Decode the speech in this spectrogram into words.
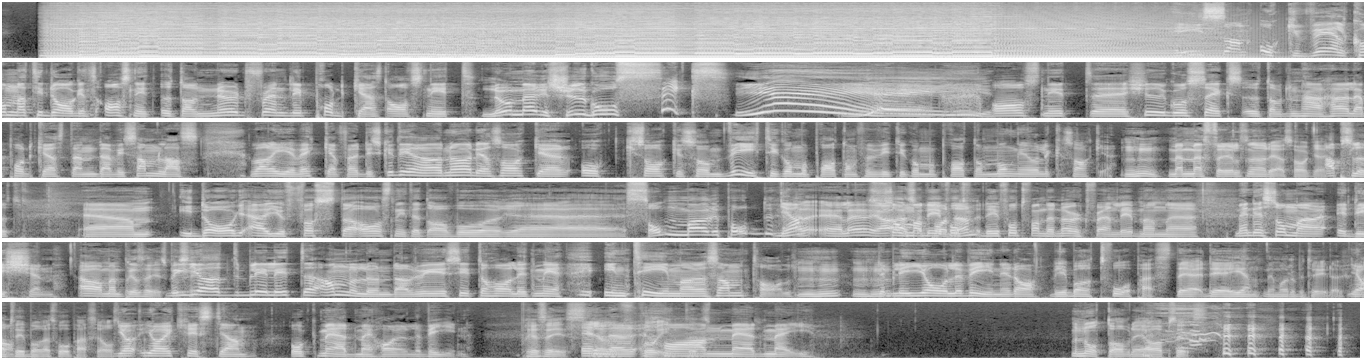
Och välkomna till dagens avsnitt utav Nerd Friendly Podcast avsnitt Nummer 26! Yay! Yay! Avsnitt eh, 26 utav den här härliga podcasten där vi samlas varje vecka för att diskutera nördiga saker och saker som vi tycker om att prata om, för vi tycker om att prata om många olika saker. Mhm, men mestadels nördiga saker. Absolut. Ehm, idag är ju första avsnittet av vår eh, sommarpodd. Ja, Eller, eller ja, alltså det, är sommarpodden. det är fortfarande nerd-friendly, men eh, Men det är sommar-edition. ja, men precis. Vilket gör att det blir lite annorlunda. Vi sitter och har lite mer intimare samtal. Mhm, mhm. Det blir jag och Levin idag. Vi är bara två pers, det, det är egentligen vad det betyder. Ja. Att vi är bara två pers i Jag, jag är Christian och med mig har jag Levin. Precis. Eller har inte- han med mig? Men något av det, ja precis.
